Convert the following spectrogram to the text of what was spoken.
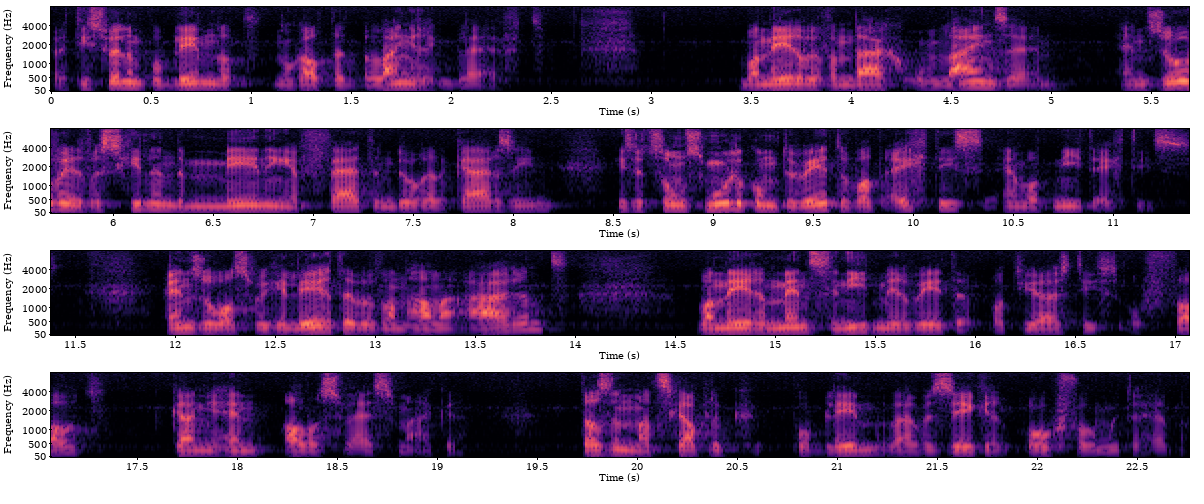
Het is wel een probleem dat nog altijd belangrijk blijft. Wanneer we vandaag online zijn en zoveel verschillende meningen, feiten door elkaar zien, is het soms moeilijk om te weten wat echt is en wat niet echt is. En zoals we geleerd hebben van Hannah Arendt, wanneer mensen niet meer weten wat juist is of fout, kan je hen alles wijsmaken. Dat is een maatschappelijk probleem waar we zeker oog voor moeten hebben.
